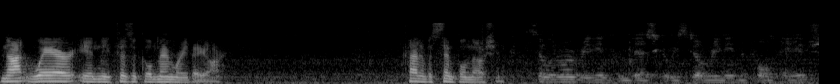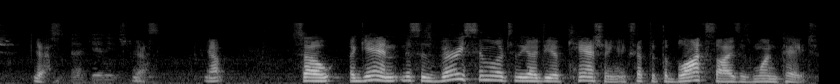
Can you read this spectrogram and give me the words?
not where in the physical memory they are. Kind of a simple notion. So when we're reading from disk, are we still reading the full page Yes. back in each time? Yes. Yep. So again, this is very similar to the idea of caching, except that the block size is one page.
